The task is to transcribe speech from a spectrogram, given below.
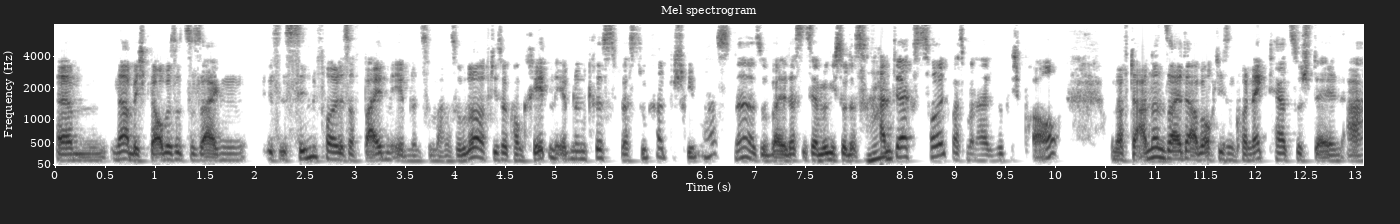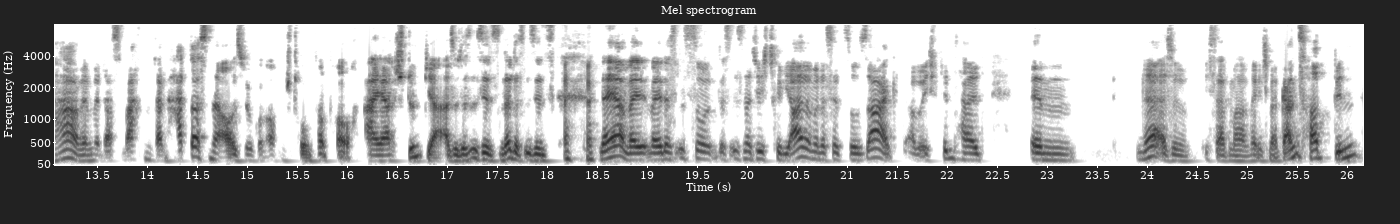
ähm, na, aber ich glaube sozusagen, es ist sinnvoll, das auf beiden Ebenen zu machen. Sowohl auf dieser konkreten Ebene, Chris, was du gerade beschrieben hast, ne? also weil das ist ja wirklich so das mhm. Handwerkszeug, was man halt wirklich braucht. Und auf der anderen Seite aber auch diesen Connect herzustellen, aha, wenn wir das machen, dann hat das eine Auswirkung auf den Stromverbrauch. Ah ja, stimmt ja. Also das ist jetzt, ne, das ist jetzt, naja, weil, weil das ist so, das ist natürlich trivial, wenn man das jetzt so sagt, aber ich finde halt, ähm, ne, also ich sag mal, wenn ich mal ganz hart bin,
